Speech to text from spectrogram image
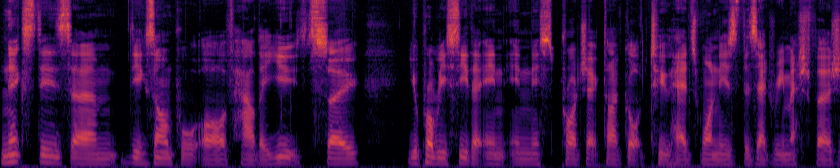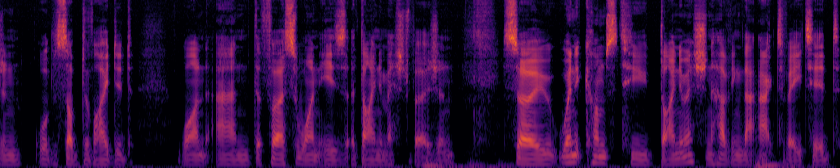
Next is um, the example of how they're used. So you'll probably see that in, in this project I've got two heads. One is the Z remesh version or the subdivided one and the first one is a Dynamesh version. So when it comes to Dynamesh and having that activated,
